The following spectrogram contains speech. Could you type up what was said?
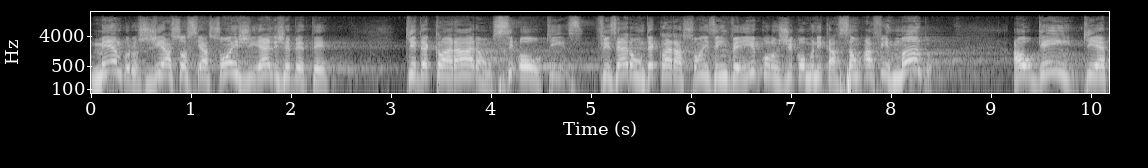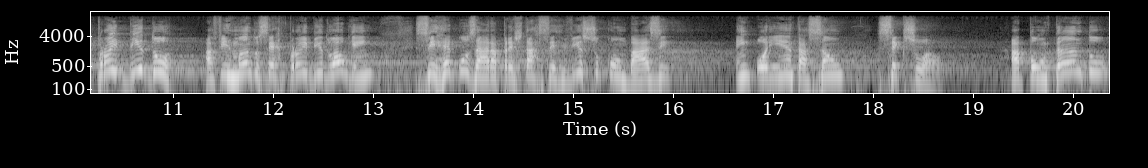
membros de associações de LGBT, que declararam ou que fizeram declarações em veículos de comunicação afirmando alguém que é proibido, afirmando ser proibido alguém se recusar a prestar serviço com base em orientação sexual, apontando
